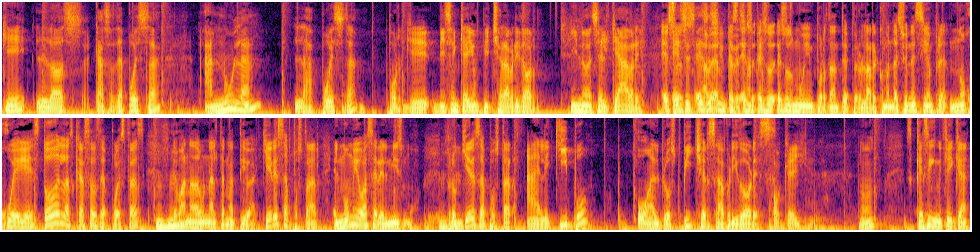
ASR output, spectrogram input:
que las casas de apuesta anulan la apuesta porque dicen que hay un pitcher abridor y no es el que abre. Eso, Ese es, ese ver, eso- eso- eso es muy importante, pero la recomendación es siempre no juegues. Todas las casas de apuestas te van a dar una alternativa. ¿Quieres apostar? El momio va a ser el mismo, pero ¿quieres apostar al equipo o a los pitchers abridores? Ok. ¿no? ¿Qué significa?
